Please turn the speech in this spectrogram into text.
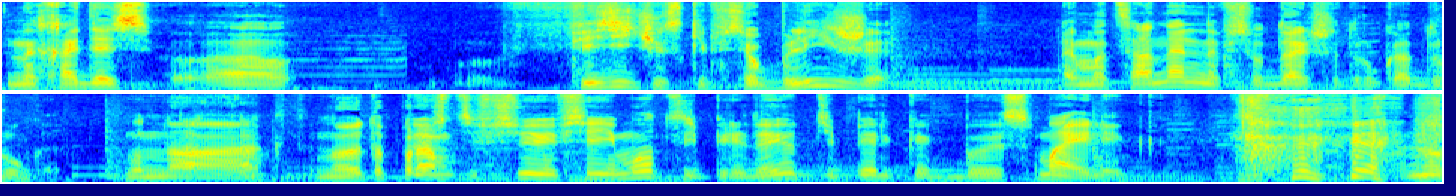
находясь э, физически все ближе, эмоционально все дальше друг от друга. Вот На. Ну это То прям... все, все эмоции передает теперь как бы смайлик. Ну,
